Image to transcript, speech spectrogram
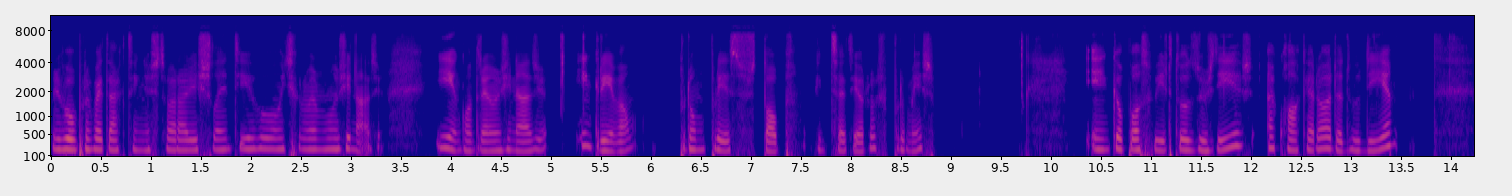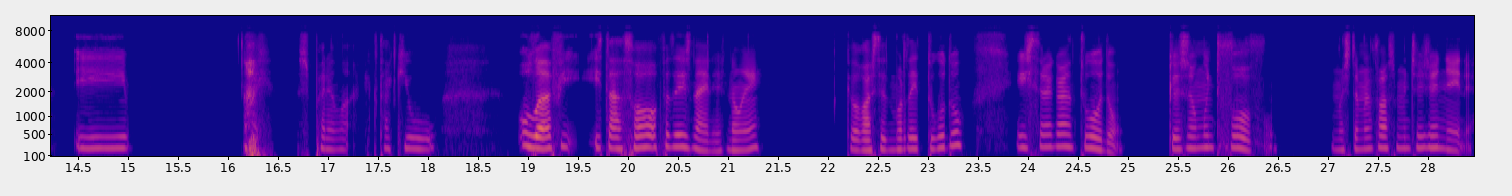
Mas vou aproveitar que tenho este horário excelente e vou inscrever-me num ginásio. E encontrei um ginásio incrível, por um preço top, 27 euros por mês, em que eu posso ir todos os dias, a qualquer hora do dia. E. Ai, esperem lá, é que está aqui o, o Luffy e está só a fazer as neiras, não é? Que ele gosta de morder tudo e estragar tudo. Que eu sou muito fofo, mas também faço muitas janeiras.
